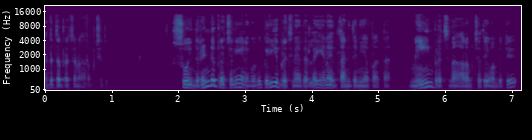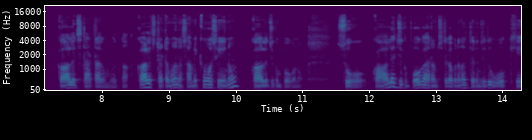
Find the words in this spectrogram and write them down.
அடுத்த பிரச்சனை ஆரம்பிச்சது. ஸோ இந்த ரெண்டு பிரச்சனையும் எனக்கு வந்து பெரிய பிரச்சனையாக தெரில ஏன்னா இது தனித்தனியாக பார்த்தேன். மெயின் பிரச்சனை ஆரம்பித்ததே வந்துட்டு காலேஜ் ஸ்டார்ட் ஆகும்போது தான். காலேஜ் ஸ்டார்ட் ஆகும்போது நான் சமைக்கவும் செய்யணும் காலேஜுக்கும் போகணும். ஸோ காலேஜுக்கு போக ஆரம்பிச்சதுக்கப்புறம் தான் தெரிஞ்சது ஓகே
